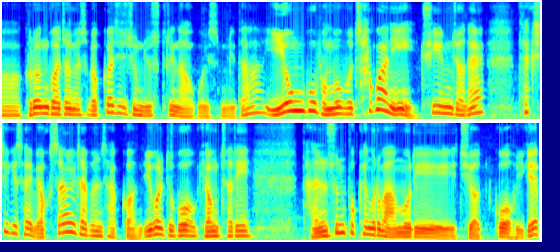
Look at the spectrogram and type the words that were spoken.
어, 그런 과정에서 몇 가지 지금 뉴스들이 나오고 있습니다. 이용구 법무부 차관이 취임 전에 택시기사의 멱살 잡은 사건, 이걸 두고 경찰이 단순 폭행으로 마무리 지었고 이게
